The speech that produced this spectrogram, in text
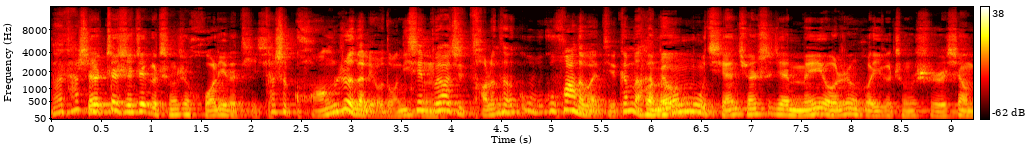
那他这是这是这个城市活力的体现它。是狂热的流动，你先不要去讨论它的固不固化的问题，根本还没有可能目前全世界没有任何一个城市像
